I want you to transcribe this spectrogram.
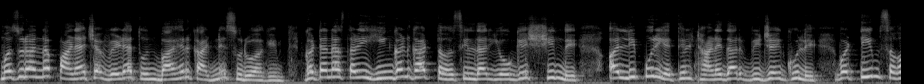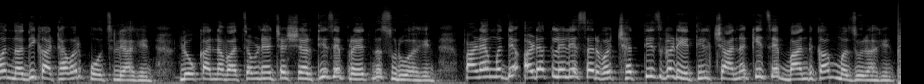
मजुरांना पाण्याच्या वेड्यातून बाहेर काढणे सुरू आहे. घटनास्थळी हिंगणघाट तहसीलदार योगेश शिंदे अल्लीपूर येथील ठाणेदार विजय घुले व टीमसह नदीकाठावर पोहोचले आहेत. लोकांना वाचवण्याच्या शर्थीचे प्रयत्न सुरू आहेत. पाण्यामध्ये अडकलेले सर्व छत्तीसगड येथील चाणकीचे बांधकाम मजूर आहेत.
